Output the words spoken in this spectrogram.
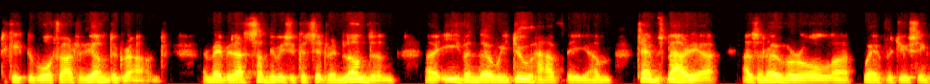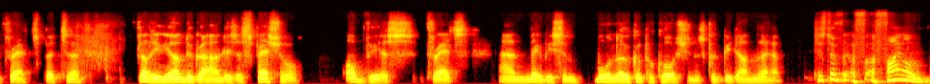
to keep the water out of the underground. And maybe that's something we should consider in London, uh, even though we do have the um, Thames barrier as an overall uh, way of reducing threats. But uh, flooding the underground is a special, obvious threat, and maybe some more local precautions could be done there. Just a, final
